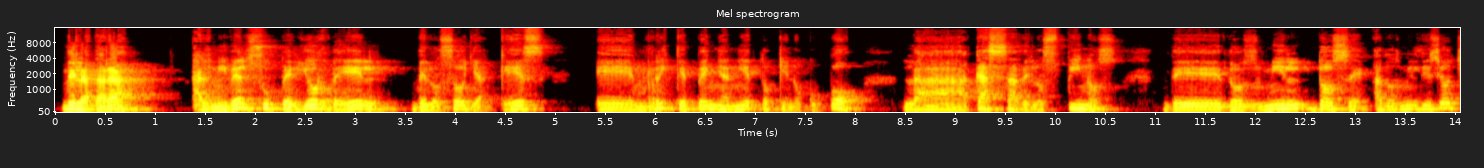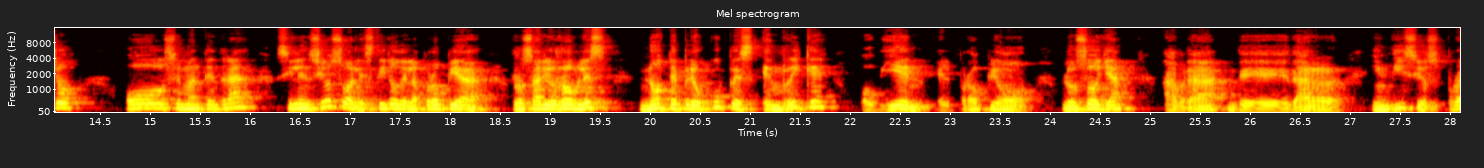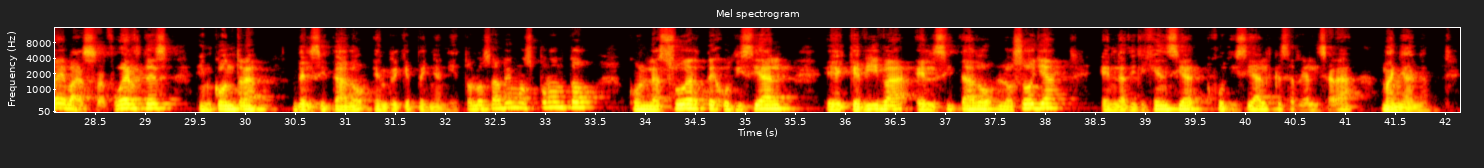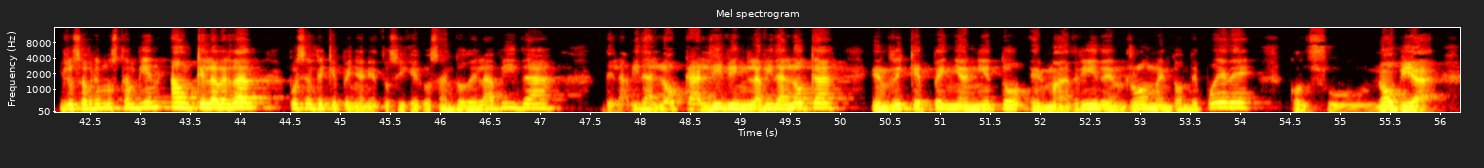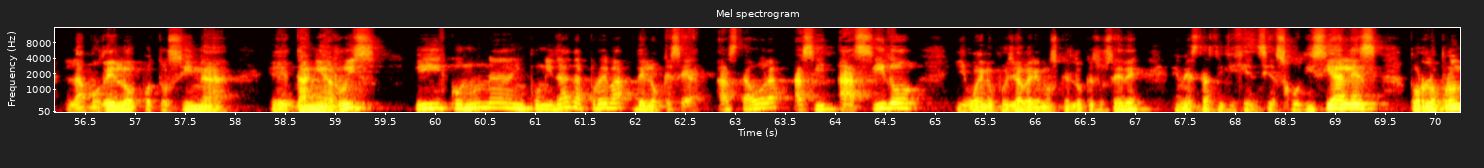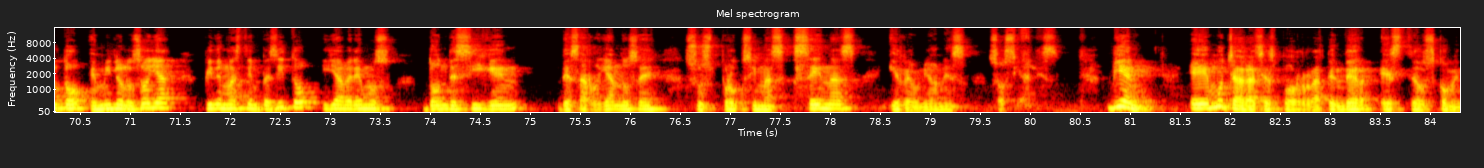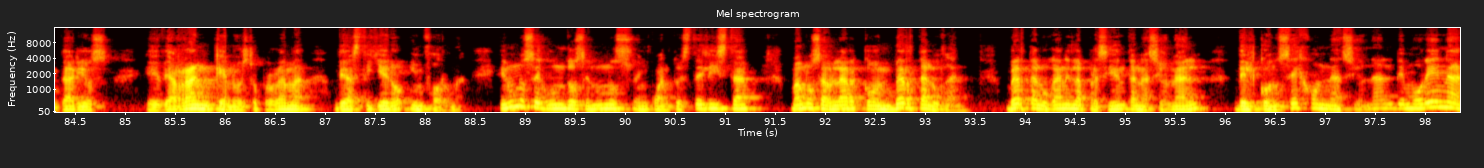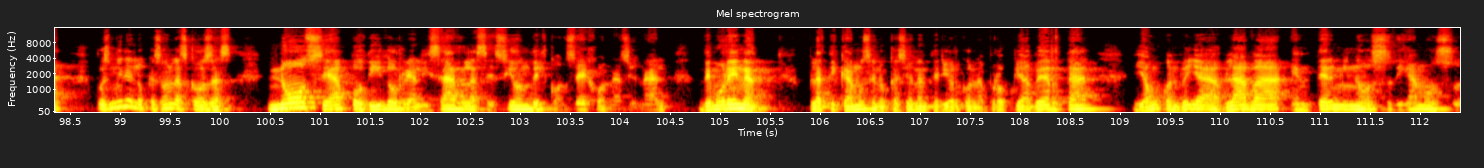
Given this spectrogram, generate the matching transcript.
Delatará al nivel superior de él, de Lozoya, que es Enrique Peña Nieto, quien ocupó la Casa de los Pinos de 2012 a 2018, o se mantendrá silencioso al estilo de la propia Rosario Robles, no te preocupes, Enrique, o bien el propio Lozoya habrá de dar indicios, pruebas fuertes en contra del citado Enrique Peña Nieto. Lo sabremos pronto con la suerte judicial eh, que viva el citado Lozoya en la diligencia judicial que se realizará mañana. Y lo sabremos también, aunque la verdad, pues Enrique Peña Nieto sigue gozando de la vida, de la vida loca, living la vida loca. Enrique Peña Nieto en Madrid, en Roma, en donde puede, con su novia, la modelo potosina eh, Tania Ruiz, y con una impunidad a prueba de lo que sea. Hasta ahora así ha sido y bueno, pues ya veremos qué es lo que sucede en estas diligencias judiciales. Por lo pronto, Emilio Lozoya pide más tiempecito y ya veremos dónde siguen desarrollándose sus próximas cenas y reuniones sociales. Bien, eh, muchas gracias por atender estos comentarios eh, de arranque en nuestro programa de Astillero Informa. En unos segundos, en unos, en cuanto esté lista, vamos a hablar con Berta Luján. Berta Luján es la presidenta nacional del Consejo Nacional de Morena. Pues mire lo que son las cosas. No se ha podido realizar la sesión del Consejo Nacional de Morena. Platicamos en ocasión anterior con la propia Berta y aun cuando ella hablaba en términos, digamos,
